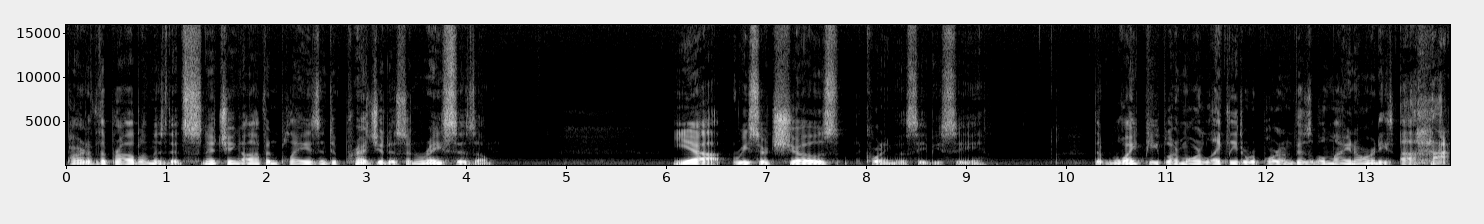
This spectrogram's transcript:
Part of the problem is that snitching often plays into prejudice and racism. Yeah, research shows, according to the CBC, that white people are more likely to report on visible minorities. Aha!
